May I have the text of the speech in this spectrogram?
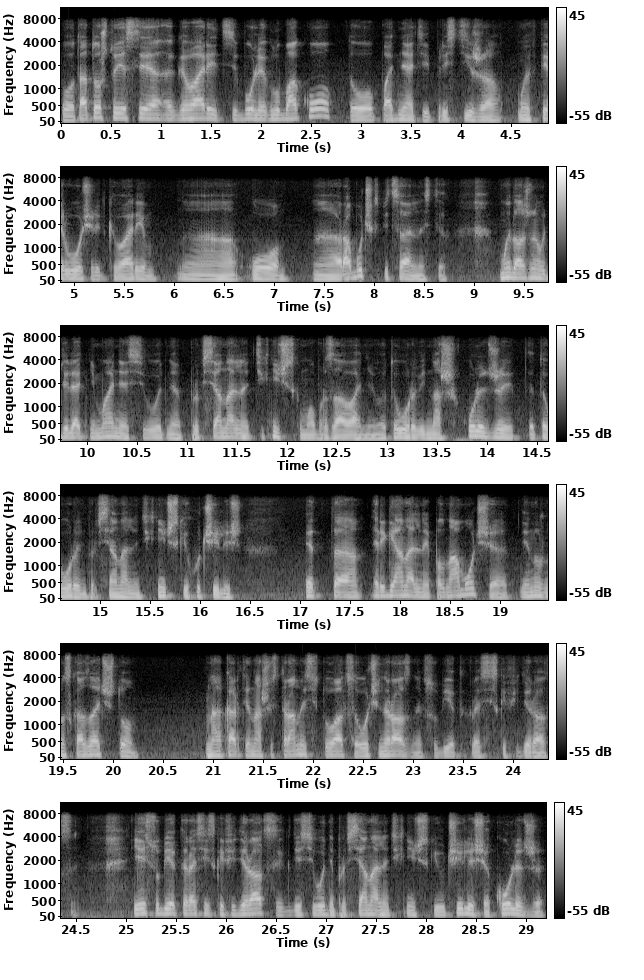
Вот. А то, что если говорить более глубоко, то поднятие престижа, мы в первую очередь говорим э, о э, рабочих специальностях, мы должны уделять внимание сегодня профессионально-техническому образованию. Это уровень наших колледжей, это уровень профессионально-технических училищ, это региональные полномочия. И нужно сказать, что на карте нашей страны ситуация очень разная в субъектах Российской Федерации. Есть субъекты Российской Федерации, где сегодня профессионально-технические училища, колледжи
